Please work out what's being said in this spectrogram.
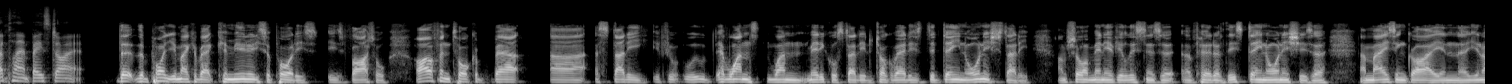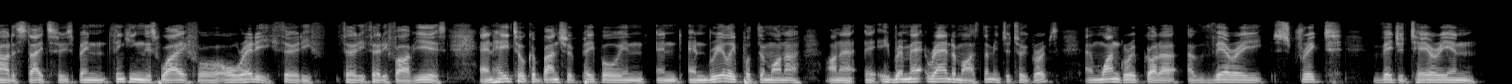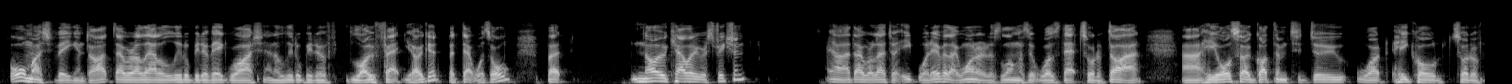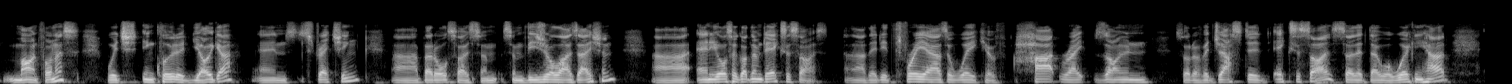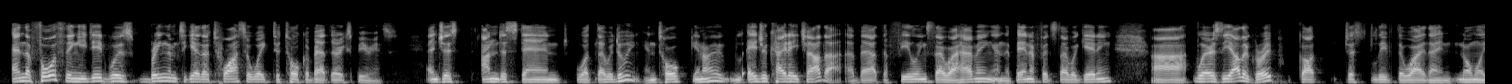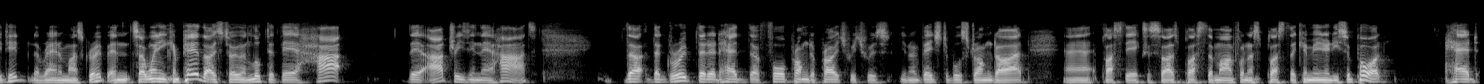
a plant based diet the, the point you make about community support is is vital. I often talk about uh, a study. If we have one one medical study to talk about, is the Dean Ornish study. I'm sure many of your listeners have heard of this. Dean Ornish is an amazing guy in the United States who's been thinking this way for already 30, 30 35 years. And he took a bunch of people in and and really put them on a on a he randomized them into two groups, and one group got a, a very strict vegetarian almost vegan diet. They were allowed a little bit of egg white and a little bit of low fat yogurt, but that was all. But no calorie restriction. Uh, they were allowed to eat whatever they wanted as long as it was that sort of diet. Uh, he also got them to do what he called sort of mindfulness, which included yoga and stretching, uh, but also some some visualization. Uh, and he also got them to exercise. Uh, they did three hours a week of heart rate zone sort of adjusted exercise so that they were working hard. And the fourth thing he did was bring them together twice a week to talk about their experience and just understand what they were doing and talk, you know, educate each other about the feelings they were having and the benefits they were getting. Uh, whereas the other group got just lived the way they normally did, the randomized group. And so when he compared those two and looked at their heart, their arteries in their hearts, the the group that had had the four pronged approach, which was you know vegetable strong diet, uh, plus the exercise, plus the mindfulness, plus the community support, had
